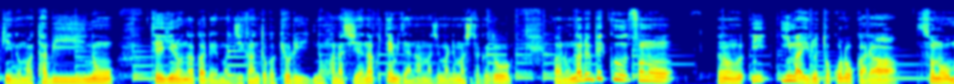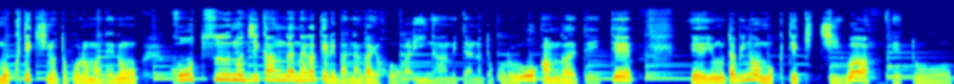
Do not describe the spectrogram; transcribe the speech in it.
きの、まあ、旅の定義の中で、まあ、時間とか距離の話じゃなくて、みたいな話もありましたけど、あの、なるべく、その、あの、い、今いるところから、その目的地のところまでの交通の時間が長ければ長い方がいいな、みたいなところを考えていて、えー、読む旅の目的地は、えっと、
